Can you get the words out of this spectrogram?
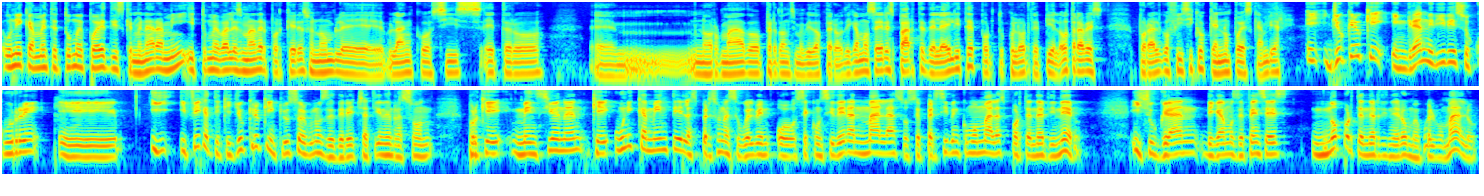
únicamente tú me puedes discriminar a mí y tú me vales madre porque eres un hombre blanco, cis, hetero, em, normado, perdón, se me olvidó, pero digamos, eres parte de la élite por tu color de piel, otra vez, por algo físico que no puedes cambiar. yo creo que en gran medida eso ocurre eh, y, y, fíjate que yo creo que incluso algunos de derecha tienen razón, porque mencionan que únicamente las personas se vuelven o se consideran malas o se perciben como malas por tener dinero. Y su gran, digamos, defensa es, no por tener dinero me vuelvo malo.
